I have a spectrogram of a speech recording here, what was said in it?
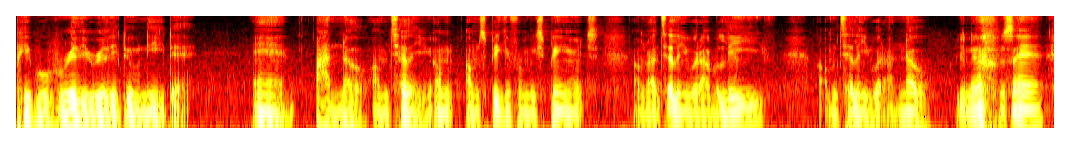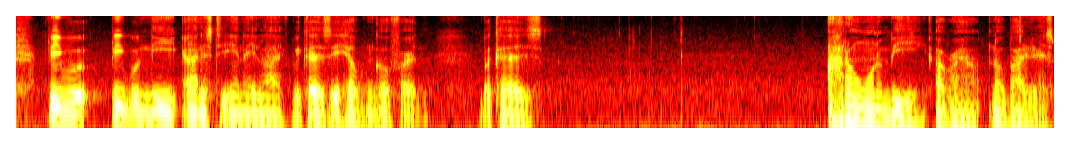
people really, really do need that. And I know, I'm telling you, I'm I'm speaking from experience. I'm not telling you what I believe. I'm telling you what I know. You know what I'm saying? People people need honesty in their life because it helps them go further. Because I don't want to be around nobody that's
